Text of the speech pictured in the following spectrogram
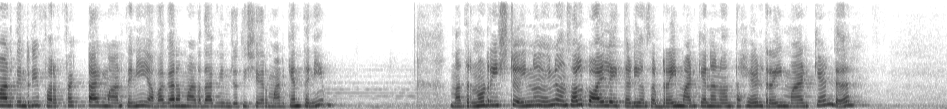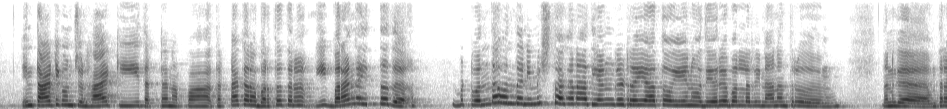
ಮಾಡ್ತೀನಿ ರೀ ಪರ್ಫೆಕ್ಟಾಗಿ ಮಾಡ್ತೀನಿ. ಯಾವಾಗಾರ ಮಾಡಿದಾಗ ನಿಮ್ಮ ಜೊತೆ ಶೇರ್ ಮಾಡ್ಕೊಂತೀನಿ. ಮಾತ್ರ ನೋಡ್ರಿ, ಇಷ್ಟು ಇನ್ನೂ ಇನ್ನೂ ಒಂದು ಸ್ವಲ್ಪ ಆಯಿಲ್ ಐತೆ ತಡಿ, ಒಂದು ಸ್ವಲ್ಪ ಡ್ರೈ ಮಾಡ್ಕ್ಯಾನು ಅಂತ ಹೇಳಿ ಡ್ರೈ ಮಾಡ್ಕೊಂಡು ಇನ್ನು ತಾಟಿಗೆ ಒಂಚೂರು ಹಾಕಿ ತಟ್ಟನಪ್ಪ. ತಟ್ಟಾಕಾರ ಬರ್ತದನ ಈಗ ಬರಂಗ ಇತ್ತದ. ಬಟ್ ಒಂದೇ, ಒಂದು ನಿಮಿಷದಾಗನ ಅದು ಹೆಂಗೆ ಡ್ರೈ ಆತೋ ಏನೋ ದೇವರೇ ಬಲ್ಲರಿ. ನಾನಂತರೂ ನನಗೆ ಒಂಥರ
